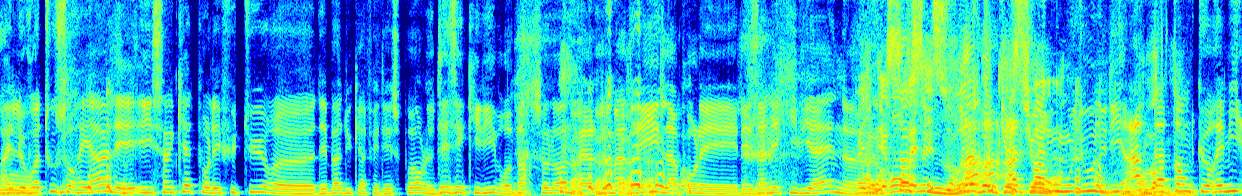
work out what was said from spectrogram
Ah, ils le voient tous au Real et, et ils s'inquiètent pour les futurs euh, débats du Café des Sports, le déséquilibre Barcelone-Real de Madrid, là, pour les, les années qui viennent. Mais Alors ça, c'est une vraie bonne Alpha question. Moumoudou nous dit hâte va- d'attendre que Rémi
